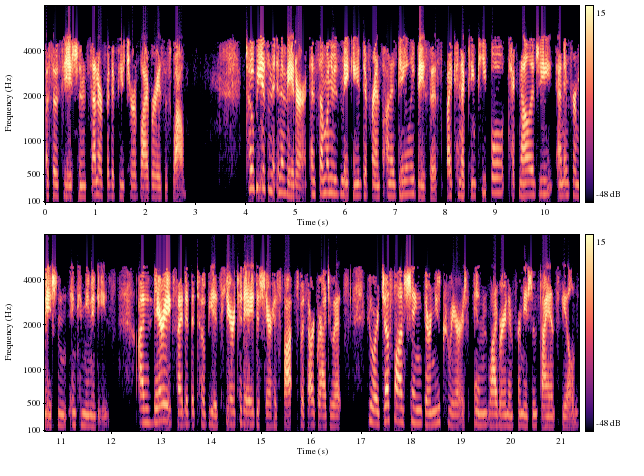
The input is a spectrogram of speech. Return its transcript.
Association Center for the Future of Libraries as well. Toby is an innovator and someone who's making a difference on a daily basis by connecting people, technology, and information in communities. I'm very excited that Toby is here today to share his thoughts with our graduates who are just launching their new careers in library and information science field.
